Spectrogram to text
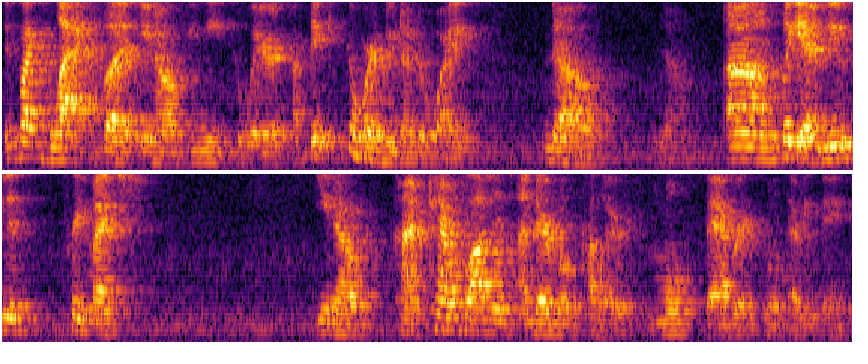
it's like black, but you know, if you need to wear it, I think you can wear nude under white. No, no. Um, but yeah, nude just pretty much, you know, kind of camouflages under most colors, most fabrics, most everything.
